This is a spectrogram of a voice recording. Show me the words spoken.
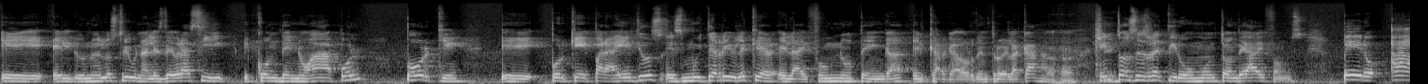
eh, el- uno de los tribunales de Brasil eh, condenó a Apple porque. eh, porque para ellos es muy terrible que el iPhone no tenga el cargador dentro de la caja. Ajá, sí. Entonces retiró un montón de iPhones. Pero a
